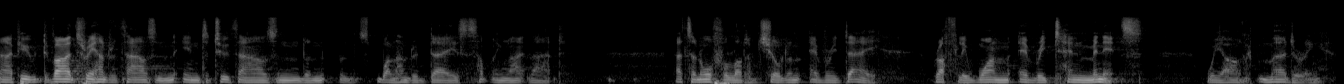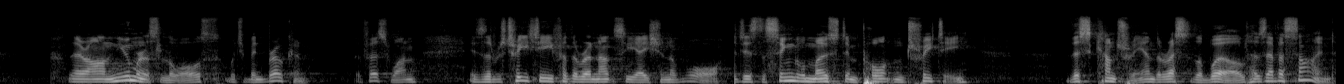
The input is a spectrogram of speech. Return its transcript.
Now, if you divide 300,000 into 2,100 days, something like that, that's an awful lot of children every day. Roughly one every 10 minutes we are murdering there are numerous laws which have been broken. The first one is the Treaty for the Renunciation of War. It is the single most important treaty this country and the rest of the world has ever signed.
